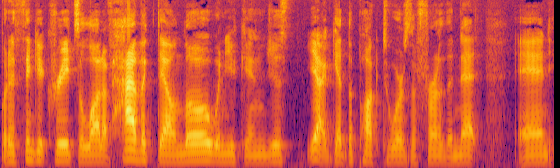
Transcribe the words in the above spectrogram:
but I think it creates a lot of havoc down low when you can just, yeah, get the puck towards the front of the net. And,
